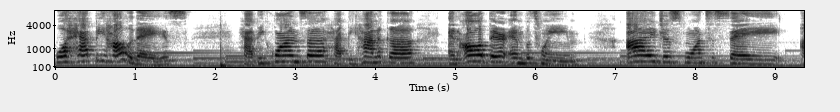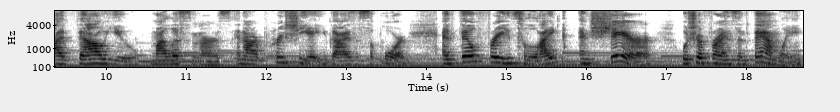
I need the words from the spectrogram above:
well, happy holidays. Happy Kwanzaa, happy Hanukkah, and all there in between. I just want to say I value my listeners and I appreciate you guys' support. And feel free to like and share with your friends and family.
